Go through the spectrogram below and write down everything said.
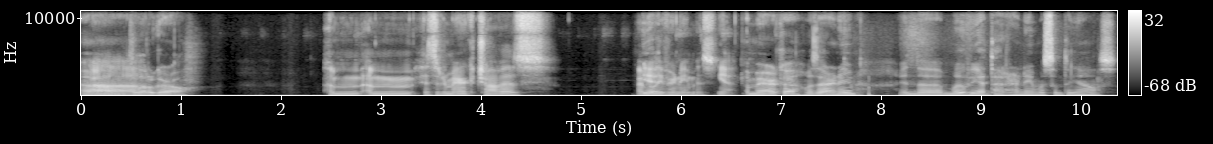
Um Uh, the little girl. Um, um, is it America Chavez? I Yeah. believe her name is. Yeah. America? Was that her name? In the movie? I thought her name was something else.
